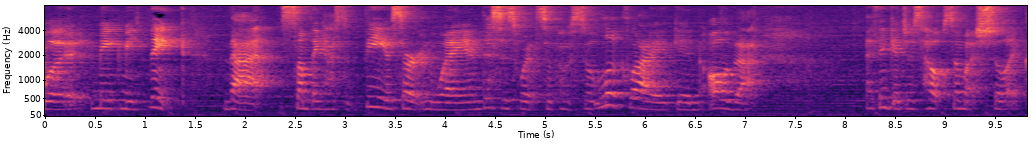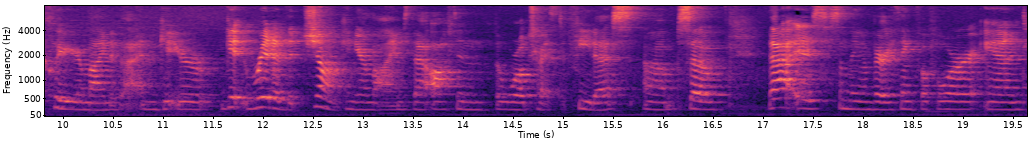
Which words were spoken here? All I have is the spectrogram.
would make me think that something has to be a certain way and this is what it's supposed to look like and all of that. I think it just helps so much to like clear your mind of that and get your get rid of the junk in your mind that often the world tries to feed us. Um, so that is something I'm very thankful for and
